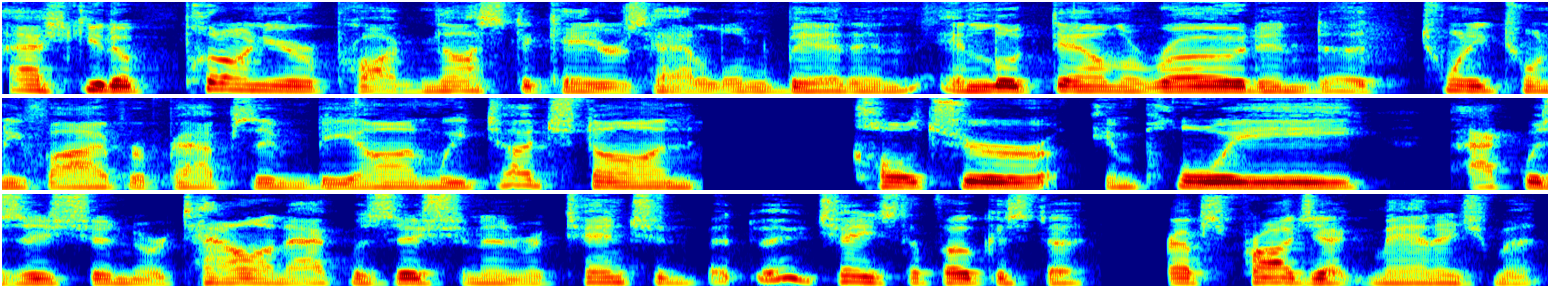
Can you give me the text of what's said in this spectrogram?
ask you to put on your prognosticator's hat a little bit and, and look down the road into 2025 or perhaps even beyond. We touched on culture, employee acquisition or talent acquisition and retention, but maybe change the focus to perhaps project management,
